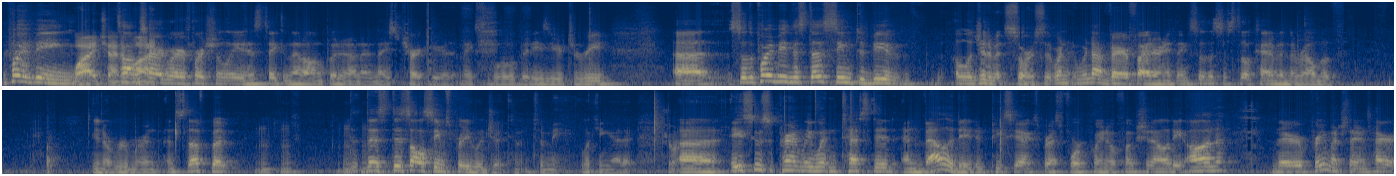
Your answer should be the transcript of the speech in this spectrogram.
the point being, Why, China, Tom's why? Hardware fortunately has taken that all and put it on a nice chart here that makes it a little bit easier to read. Uh, so the point being, this does seem to be a, a legitimate source. We're, we're not verified or anything, so this is still kind of in the realm of, you know, rumor and, and stuff. But th- this this all seems pretty legit to, to me, looking at it. Sure. Uh, Asus apparently went and tested and validated PCI Express 4.0 functionality on their pretty much their entire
